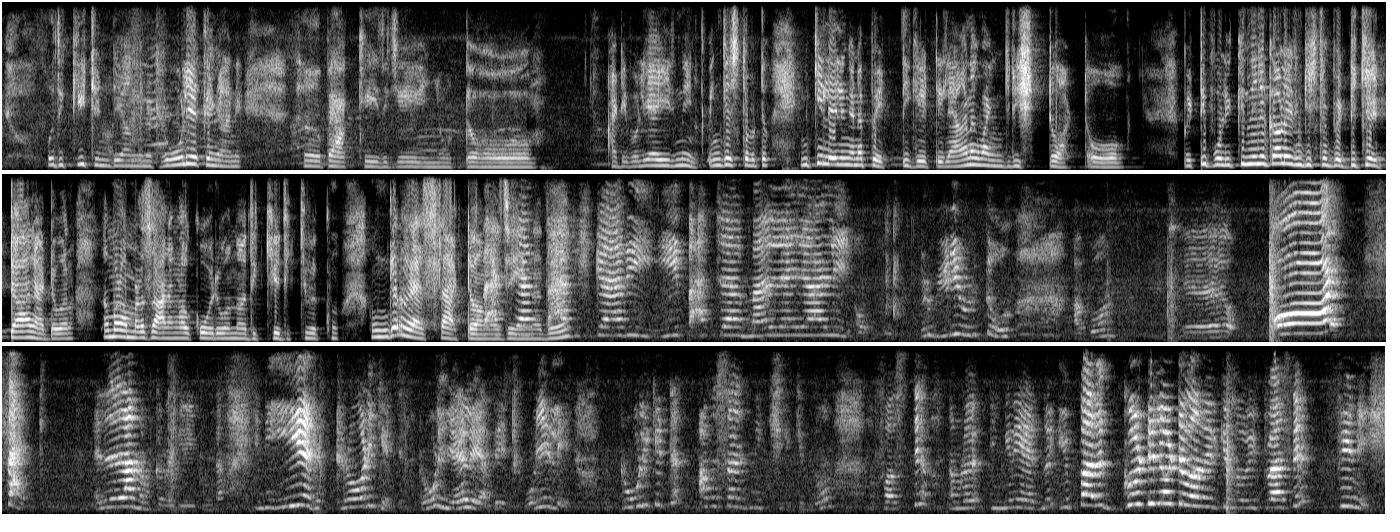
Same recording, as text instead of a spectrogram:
ഒതുക്കിയിട്ടുണ്ട്. അങ്ങനെ ട്രോളിയൊക്കെ ഞാൻ പാക്ക് ചെയ്ത് കഴിഞ്ഞു കേട്ടോ അടിപൊളിയായിരുന്നു. എനിക്ക് ഭയങ്കര ഇഷ്ടപ്പെട്ടു. എനിക്കില്ലെങ്കിലും ഇങ്ങനെ പെട്ടി കേട്ടില്ല. അങ്ങനെ ഭയങ്കര ഇഷ്ടമാണ് കേട്ടോ പെട്ടി പൊളിക്കുന്നതിനേക്കാളും എനിക്കിഷ്ടം പെട്ടി കെട്ടാനാട്ടോ കാരണം നമ്മൾ നമ്മുടെ സാധനങ്ങളൊക്കെ ഓരോന്നും ഒതുക്കി ഒതുക്കി വെക്കും. ഭയങ്കര രസമാട്ടോ അങ്ങനെ ചെയ്യുന്നത്. വീഡിയോ എല്ലാം നമുക്ക് ഇനി ഈ ഫസ്റ്റ് നമ്മൾ ഇങ്ങനെയായിരുന്നു. ഇപ്പൊ അത് ഗുഡിലോട്ട് വന്നിരിക്കുന്നു. ഇറ്റ് വാസ് എ ഫിനിഷ്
